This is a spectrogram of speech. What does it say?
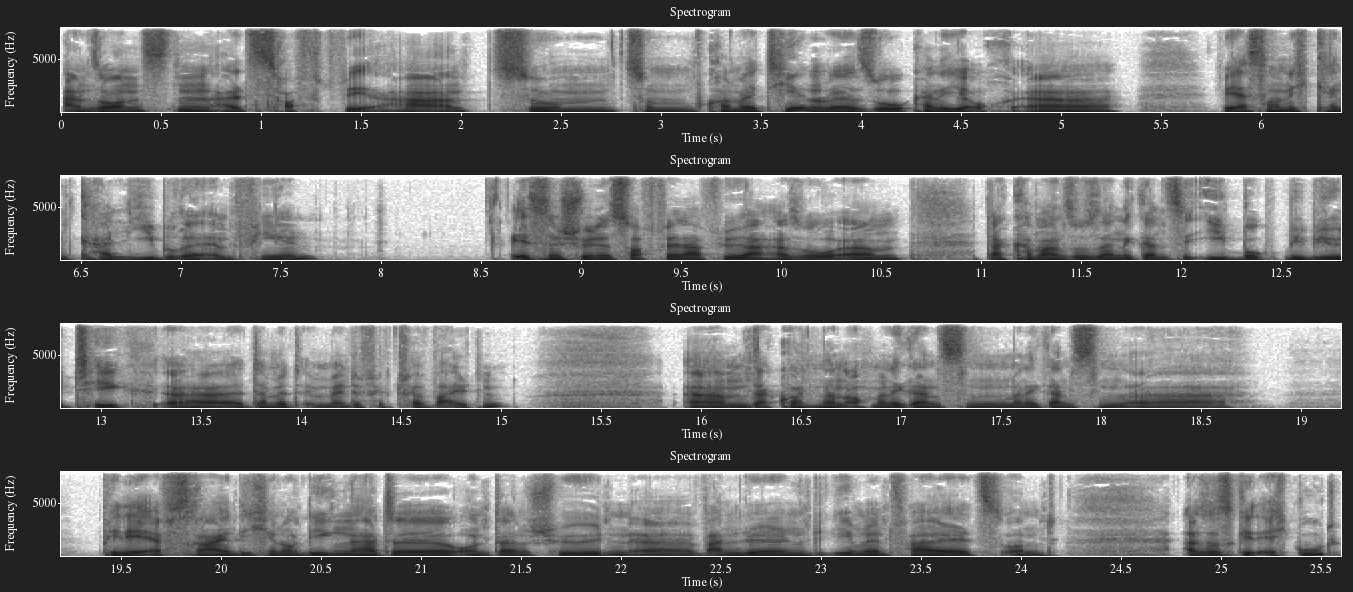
ansonsten als Software zum, zum Konvertieren oder so kann ich auch, äh, wer es noch nicht kennt, Calibre empfehlen. Ist eine schöne Software dafür. Also ähm, da kann man so seine ganze E-Book-Bibliothek äh, damit im Endeffekt verwalten. Ähm, da konnten dann auch meine ganzen, meine ganzen äh, PDFs rein, die ich hier noch liegen hatte und dann schön äh, wandeln gegebenenfalls und also es geht echt gut.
